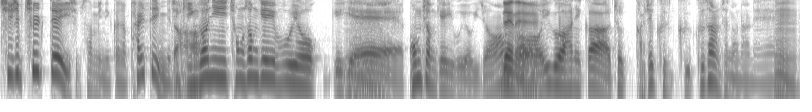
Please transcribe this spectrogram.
77대 23이니까요. 8대입니다. 지금 김건희 총선 개입 의혹 이게 공천 개입 의혹이죠. 음. 네네. 어, 이거 하니까 저 갑자기 그 그 그 사람 생각나네. 음.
